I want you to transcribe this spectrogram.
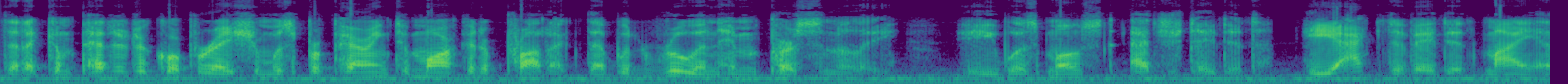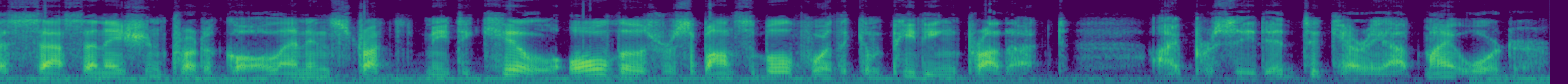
that a competitor corporation was preparing to market a product that would ruin him personally. He was most agitated. He activated my assassination protocol and instructed me to kill all those responsible for the competing product. I proceeded to carry out my order.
